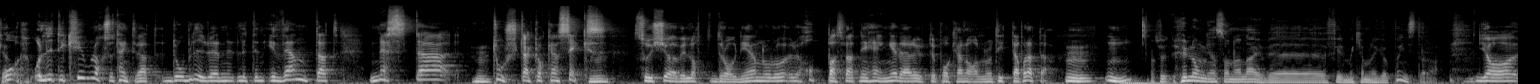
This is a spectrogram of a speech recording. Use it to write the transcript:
Ja, och, och lite kul också tänkte vi att då blir det en liten event att nästa Mm. torsdag klockan sex så kör vi lottdragningen och då hoppas vi att ni hänger där ute på kanalen och tittar på detta. Mm. Absolut. Hur långa sådana live-filmer kan man lägga upp på Insta då? Ja,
